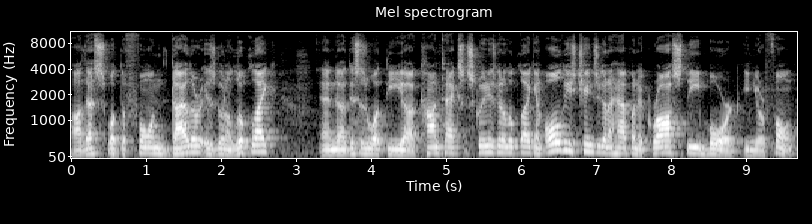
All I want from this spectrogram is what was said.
Uh, that's what the phone dialer is going to look like and uh, this is what the uh, contacts screen is going to look like and all these changes are going to happen across the board in your phone.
